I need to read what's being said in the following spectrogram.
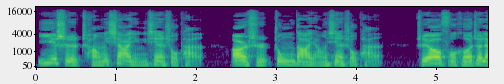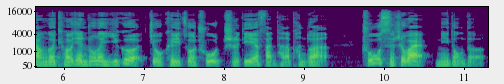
一是长下影线收盘，二是中大阳线收盘。只要符合这两个条件中的一个，就可以做出止跌反弹的判断。除此之外，你懂得。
